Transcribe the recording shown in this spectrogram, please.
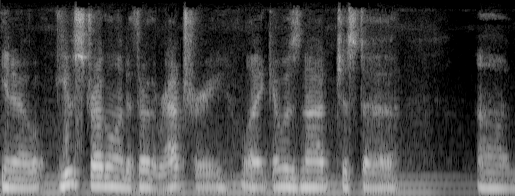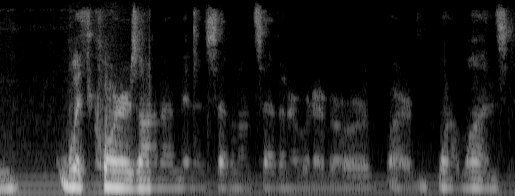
you know, he was struggling to throw the route tree. Like it was not just a, um, with corners on him in a seven on seven or or, or one on ones.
